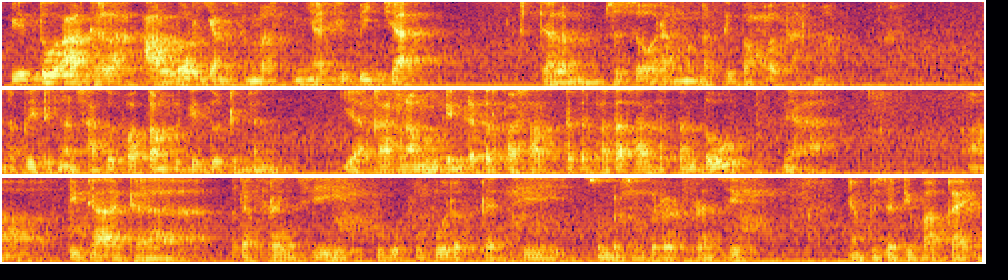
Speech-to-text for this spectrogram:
Itu adalah alur yang semestinya dipijak dalam seseorang mengerti pokok dharma. Tapi dengan satu potong begitu dengan ya karena mungkin keterbatasan keterbatasan tertentu ya uh, tidak ada referensi buku-buku referensi sumber-sumber referensif yang bisa dipakai.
